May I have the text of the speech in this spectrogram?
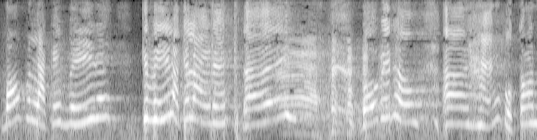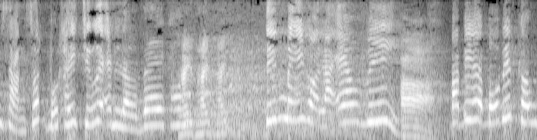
Bob là cái ví đấy. Cái ví là cái này này. Đấy. Bố biết không, à, hãng của con sản xuất bố thấy chữ LV không? thấy thấy thấy Tiếng Mỹ gọi là LV. À. Bà biết bố biết không,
